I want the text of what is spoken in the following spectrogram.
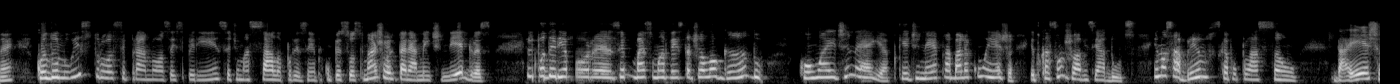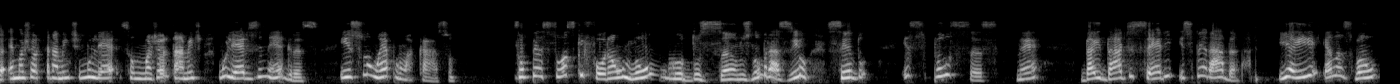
Né? Quando o Luiz trouxe para nós a experiência de uma sala, por exemplo, com pessoas majoritariamente negras, ele poderia, por exemplo, mais uma vez estar dialogando com a Edneia, porque a Edneia trabalha com EJA, Educação Jovens e Adultos. E nós sabemos que a população da EJA é majoritariamente mulher, são majoritariamente mulheres e negras. E isso não é por um acaso. São pessoas que foram, ao longo dos anos no Brasil, sendo expulsas né, da idade séria esperada. E aí elas vão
